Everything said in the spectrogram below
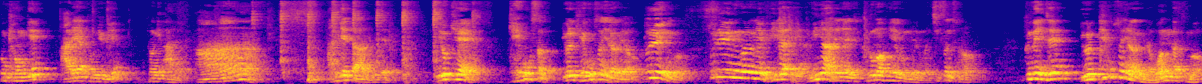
그럼 경계 아래야 경계 위에? 경계 아래. 아, 알겠다, 이제. 이렇게 계곡선, 이걸 계곡선이라고 해요. 뚫려 있는 거. 뚫려 있는 거는 그냥 위냐, 위냐 아래냐, 이제 그것만 확인해 보면 되는 거야. 직선처럼. 근데 이제 이걸 피곡선이라고 합니다. 원 같은 거.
